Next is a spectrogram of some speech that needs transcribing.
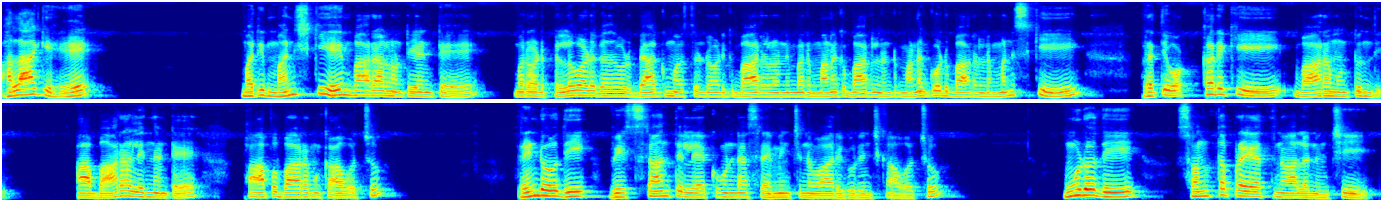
అలాగే మరి మనిషికి ఏం భారాలు ఉంటాయంటే మరి వాడు పిల్లవాడు కదా వాడు బ్యాగ్ మోస్తుంటే వాడికి బారలు మరి మనకు బారలు అంటే మనకు కూడా భార్యలు మనిషికి ప్రతి ఒక్కరికి భారం ఉంటుంది. ఆ భారాలు ఏంటంటే పాప భారం కావచ్చు. రెండవది విశ్రాంతి లేకుండా శ్రమించిన వారి గురించి కావచ్చు. మూడోది సొంత ప్రయత్నాల నుంచి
